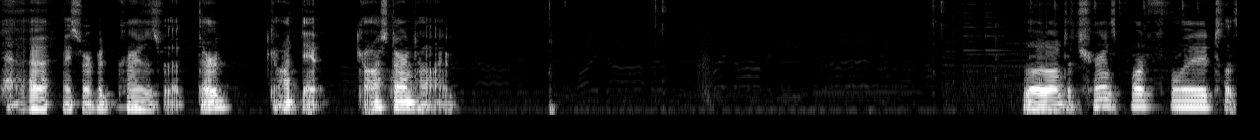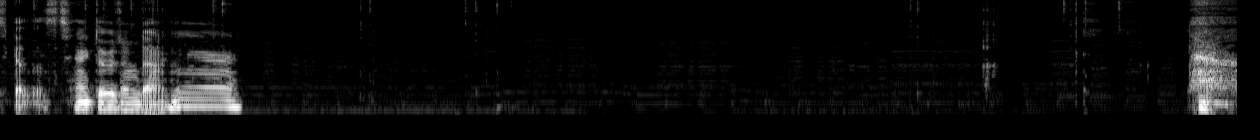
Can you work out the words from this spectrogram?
nice rapid crashes for the third goddamn gosh darn time. Load onto transport fleet. Let's get this tank division down here.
